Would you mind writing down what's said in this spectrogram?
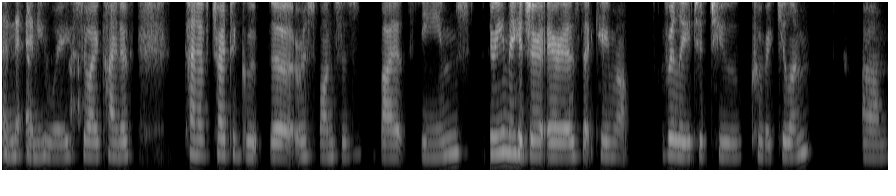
in any way, so I kind of kind of tried to group the responses by themes. Three major areas that came up related to curriculum, um,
